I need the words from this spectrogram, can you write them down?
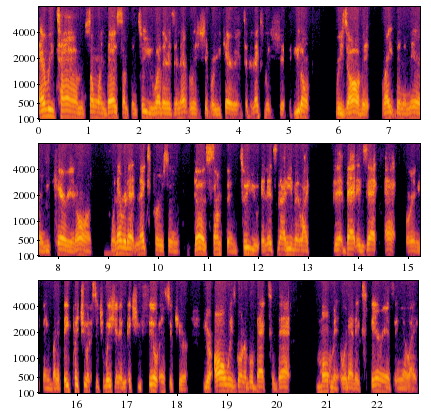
every time someone does something to you, whether it's in that relationship or you carry it into the next relationship, if you don't resolve it right then and there and you carry it on, whenever that next person does something to you, and it's not even like that, that exact act or anything, but if they put you in a situation that makes you feel insecure, you're always going to go back to that moment or that experience in your life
